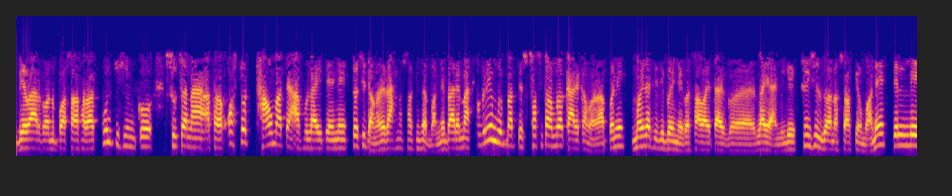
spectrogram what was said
व्यवहार गर्नुपर्छ अथवा कुन किसिमको सूचना अथवा कस्तो ठाउँमा चाहिँ आफूलाई चाहिँ नै सुरक्षित ढङ्गले राख्न सकिन्छ भन्ने बारेमा अग्रिम रूपमा त्यो सचेतनामूलक कार्यक्रमहरूमा पनि महिला दिदीबहिनीहरूको सहभागितालाई हामीले सुनिश्चित गर्न सक्यौँ भने त्यसले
